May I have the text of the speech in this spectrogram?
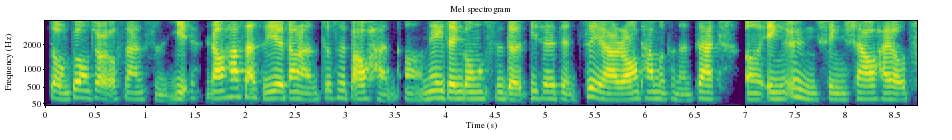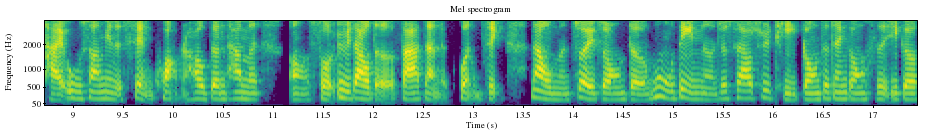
总共就有三十页，然后它三十页当然就是包含嗯那一间公司的一些简介啊，然后他们可能在呃营运、行销还有财务上面的现况，然后跟他们嗯所遇到的发展的困境。那我们最终的目的呢，就是要去提供这间公司一个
